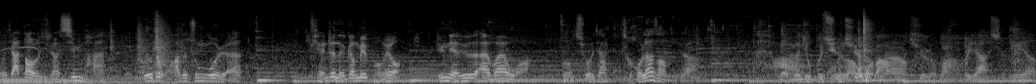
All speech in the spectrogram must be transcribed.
我家到了几张新盘，刘德华的《中国人》，田震的《干杯朋友》，零点六的《爱不爱我》。走，去我家吼两嗓子去啊！我们就不去了，去了吧，去了吧，回家写作业了。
